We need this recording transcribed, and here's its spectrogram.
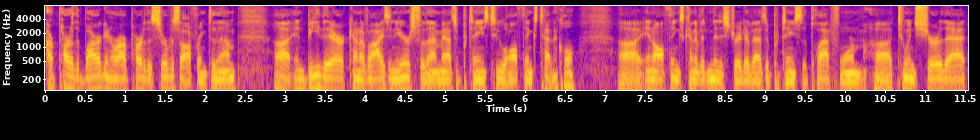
our part of the bargain or our part of the service offering to them uh, and be there kind of eyes and ears for them as it pertains to all things technical uh, and all things kind of administrative as it pertains to the platform uh, to ensure that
